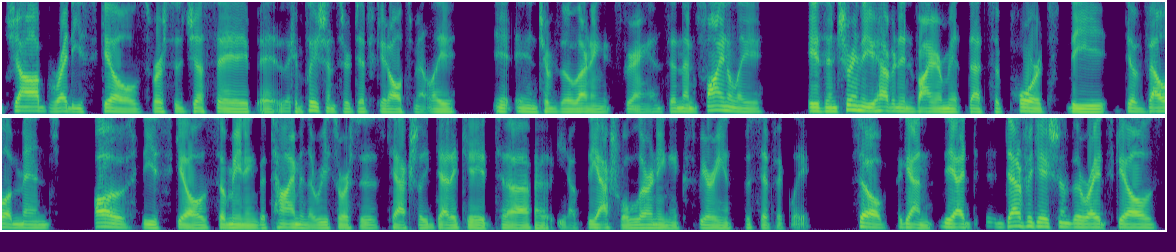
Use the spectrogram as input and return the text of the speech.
job ready skills versus just say a completion certificate ultimately in, in, terms of the learning experience. And then finally is ensuring that you have an environment that supports the development of these skills. So meaning the time and the resources to actually dedicate to, uh, you know, the actual learning experience specifically. So again, the identification of the right skills,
